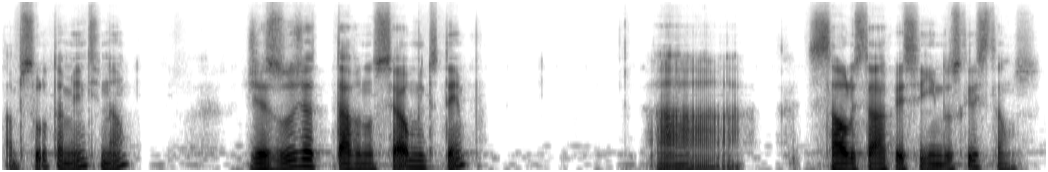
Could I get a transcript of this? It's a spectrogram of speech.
Absolutamente não. Jesus já estava no céu há muito tempo. Ah, Saulo estava perseguindo os cristãos.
